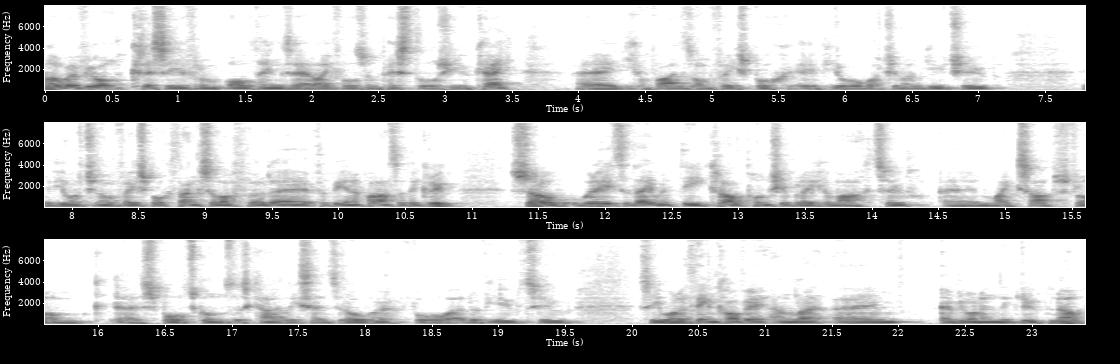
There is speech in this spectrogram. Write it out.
Hello everyone, Chris here from All Things Air Rifles and Pistols UK. Uh, you can find us on Facebook if you're watching on YouTube. If you're watching on Facebook, thanks a lot for uh, for being a part of the group. So, we're here today with the Kral Puncher Breaker Mark II. Uh, Mike Sabs from uh, Sports Guns has kindly sent it over for a review to see what I think of it and let um, everyone in the group know.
